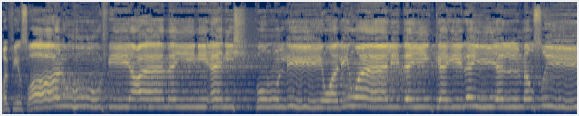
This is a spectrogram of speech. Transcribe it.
وفصاله في عامين أن اشكر لي ولوالديك إلي المصير.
